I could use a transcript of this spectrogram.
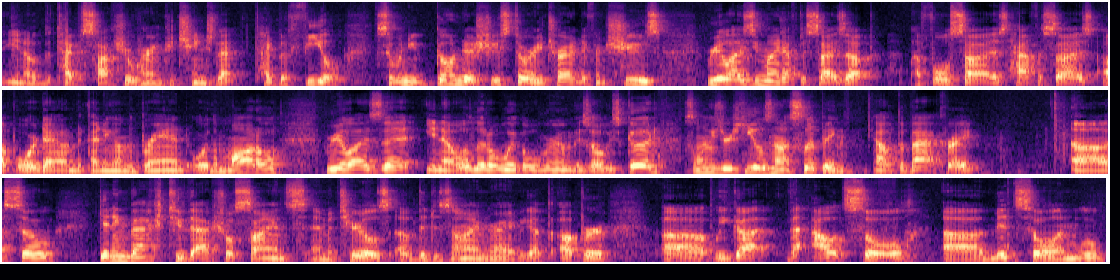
you know, the type of socks you're wearing could change that type of feel. So when you go into a shoe store you try on different shoes, realize you might have to size up a full size, half a size up or down depending on the brand or the model. Realize that, you know, a little wiggle room is always good as long as your heel's not slipping out the back, right? Uh, so getting back to the actual science and materials of the design, right? We got the upper, uh, we got the outsole, uh, midsole, and we'll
